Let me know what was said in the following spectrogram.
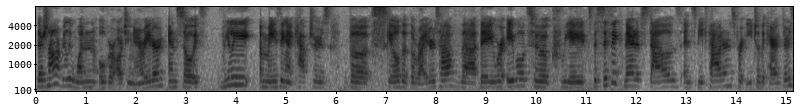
there's not really one overarching narrator. And so it's really amazing and it captures the skill that the writers have that they were able to create specific narrative styles and speech patterns for each of the characters.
